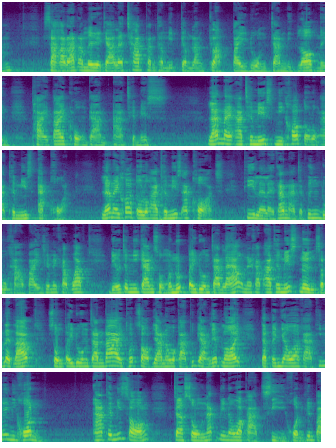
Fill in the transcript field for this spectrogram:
2023 สหรัฐอเมริกาและชาติพันธมิตรกำลังกลับไปดวงจันทร์อีกรอบหนึ่ง ภายใต้โครงการ Artemis และใน Artemis มีข้อตกลง Artemis Accord และในข้อตกลง Artemis Accord ที่หลาย ๆ ท่านอาจจะเพิ่งดูข่าวไปใช่ไหมครับ ว่าเดี๋ยวจะมีการส่งมนุษย์ไปดวงจันทร์แล้วนะครับ Artemis 1สำเร็จแล้ว ส่งไปดวงจันทร์ได้ทดสอบยานอวกาศทุกอย่างเรียบร้อย แต่เป็นยานอวกาศที่ไม่มีคน Artemis 2จะส่งนักบินอวกาศ 4 คนขึ้นไป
